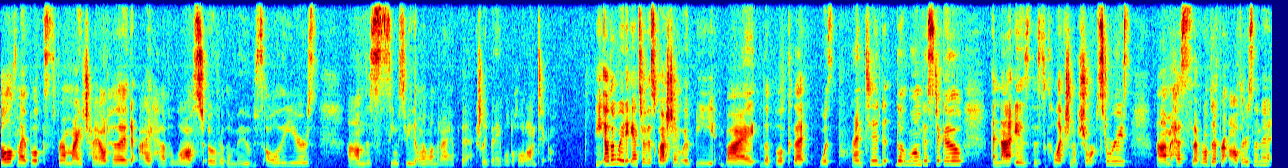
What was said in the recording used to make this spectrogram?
All of my books from my childhood I have lost over the moves all of the years. Um, this seems to be the only one that I have been actually been able to hold on to. The other way to answer this question would be by the book that was printed the longest ago, and that is this collection of short stories. Um, it has several different authors in it.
